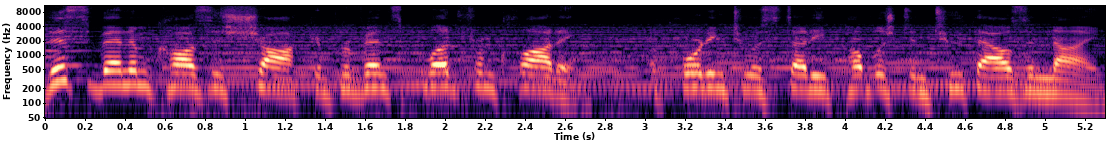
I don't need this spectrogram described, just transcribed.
This venom causes shock and prevents blood from clotting, according to a study published in 2009,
